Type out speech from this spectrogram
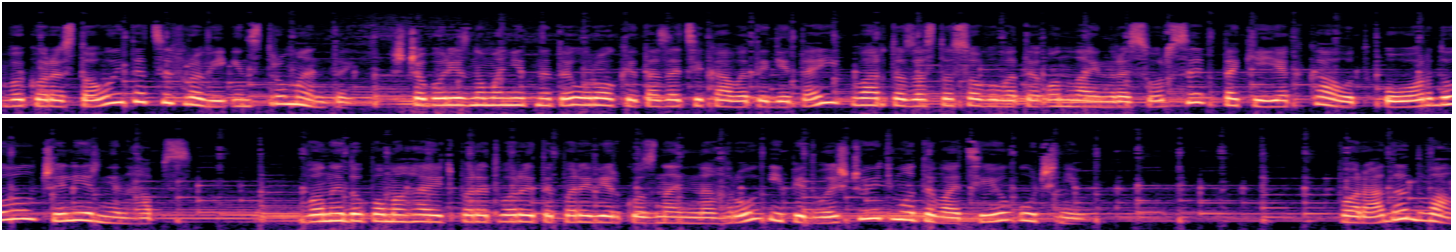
Використовуйте цифрові інструменти. Щоб урізноманітнити уроки та зацікавити дітей, варто застосовувати онлайн-ресурси, такі як Kahoot, Wordle чи Learning Hubs. Вони допомагають перетворити перевірку знань на гру і підвищують мотивацію учнів. Порада 2.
